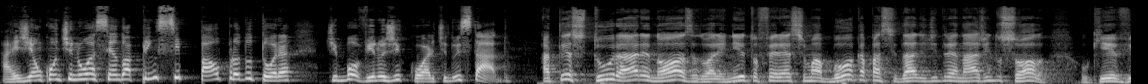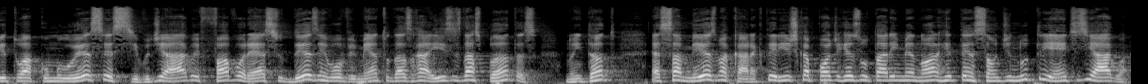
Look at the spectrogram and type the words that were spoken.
A região continua sendo a principal produtora de bovinos de corte do estado. A textura arenosa do arenito oferece uma boa capacidade de drenagem do solo, o que evita o acúmulo excessivo de água e favorece o desenvolvimento das raízes das plantas. No entanto, essa mesma característica pode resultar em menor retenção de nutrientes e água,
